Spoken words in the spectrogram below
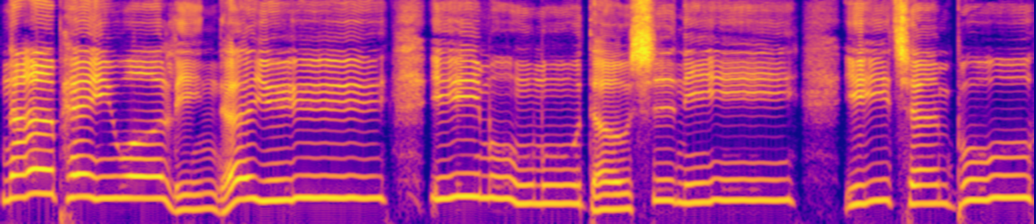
那陪我淋的雨，一幕幕都是你，一尘不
